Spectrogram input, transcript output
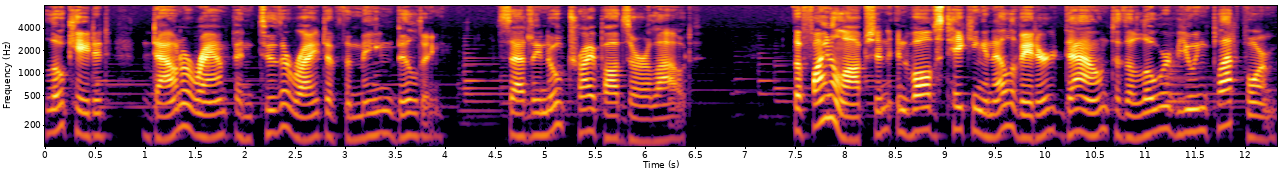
located down a ramp and to the right of the main building. Sadly, no tripods are allowed. The final option involves taking an elevator down to the lower viewing platform,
